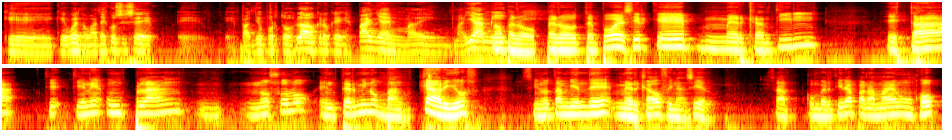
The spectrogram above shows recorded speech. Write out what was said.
Que, que, bueno, Banesco sí se eh, expandió por todos lados, creo que en España, en, en Miami. No, pero, pero te puedo decir que Mercantil está, ti- tiene un plan no solo en términos bancarios, sino también de mercado financiero. O sea, convertir a Panamá en un hub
